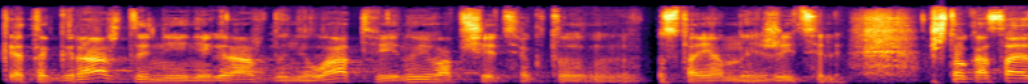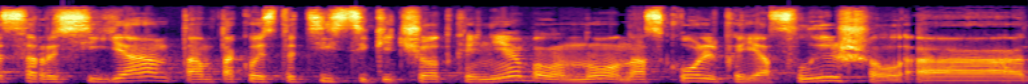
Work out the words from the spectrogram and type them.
это граждане, не граждане Латвии, ну и вообще те, кто постоянные жители. Что касается россиян, там такой статистики четкой не было, но насколько я слышал, а,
